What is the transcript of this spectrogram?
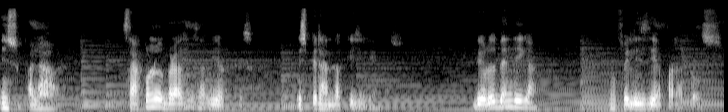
en su palabra. Está con los brazos abiertos, esperando a que lleguemos. Dios los bendiga. Un feliz día para todos.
